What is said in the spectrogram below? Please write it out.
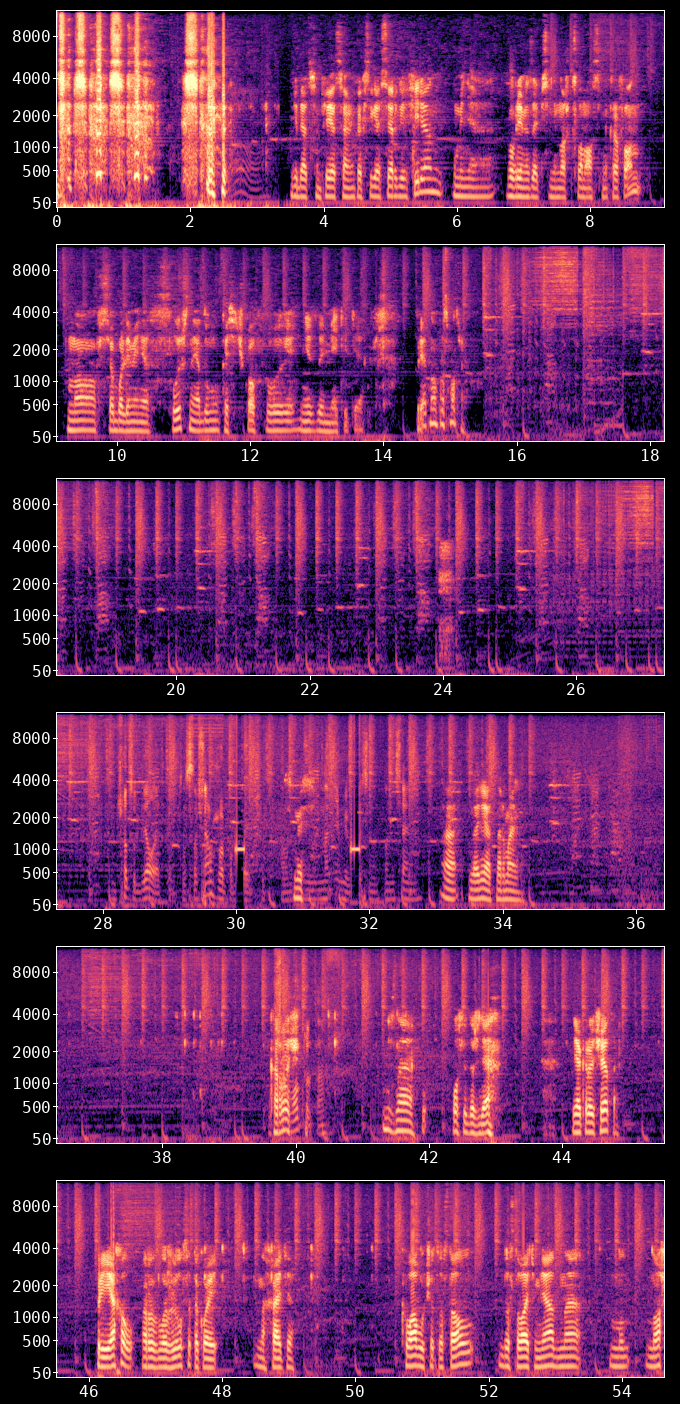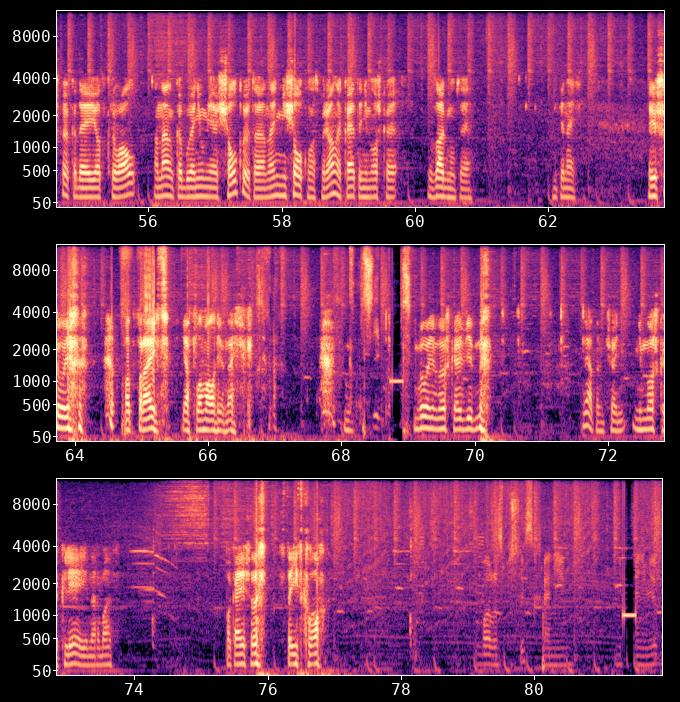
Ребят, всем привет, с вами как всегда Сергей Фириан. У меня во время записи немножко сломался микрофон, но все более-менее слышно, я думаю, косячков вы не заметите. Приятного просмотра! Что тут делает-то? Тут совсем жопа, блядь, что-то В смысле? На небе, блядь, инопланетяне. А, да нет, нормально. Короче, мокро-то? не знаю, после дождя. Я, короче, это... Приехал, разложился такой на хате. Клаву что-то стал доставать. У меня одна ну, ножка, когда я ее открывал, она как бы они у меня щелкают, а она не щелкнула. Смотрю, она какая-то немножко загнутая. Не пинайся. Решил я подправить и отломал ее нафиг. Было немножко обидно. Я там что, немножко клея и нормас. Пока еще стоит клав. Боже, спаси, сохрани. Нихуя не вижу.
